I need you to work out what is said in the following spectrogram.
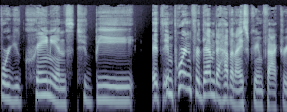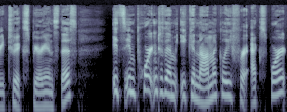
for Ukrainians to be it's important for them to have an ice cream factory to experience this. It's important to them economically for export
